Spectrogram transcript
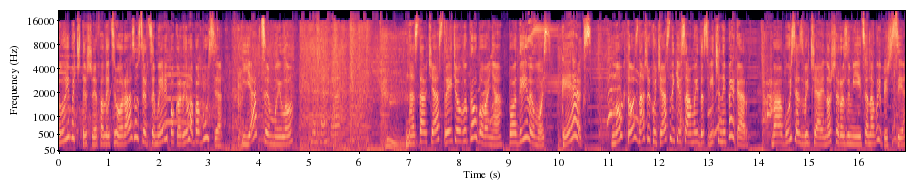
Вибачте, шеф, але цього разу серце Мері покорила бабуся. Як це мило. Настав час третього випробування. Подивимось. Кекс. Ну, хто з наших учасників самий досвідчений пекар? Бабуся, звичайно ж, розуміється на випічці.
